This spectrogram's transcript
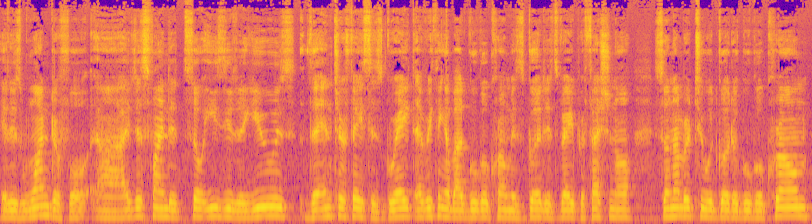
It is wonderful. Uh, I just find it so easy to use. The interface is great. Everything about Google Chrome is good. It's very professional. So, number two would go to Google Chrome.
